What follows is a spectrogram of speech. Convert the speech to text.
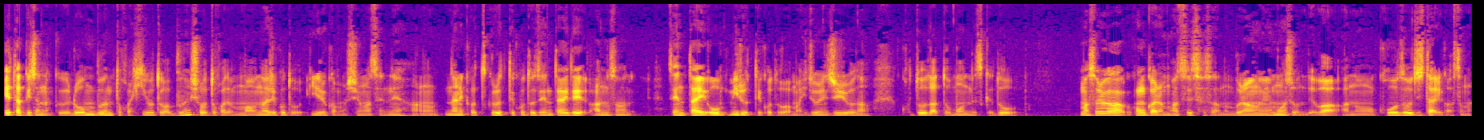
絵だけじゃなく論文とか費用とか文章とかでもまあ同じことを言えるかもしれませんね。あの何かを作るってこと全体であのその全体を見るってことはまあ非常に重要なことだと思うんですけど、まあそれが今回の松下さんのブラウンエモーションではあの構造自体がその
